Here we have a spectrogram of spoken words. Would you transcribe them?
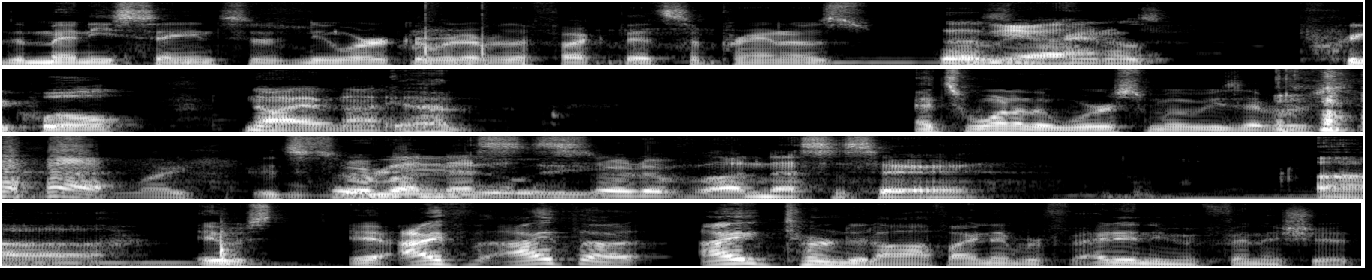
the many saints of newark or whatever the fuck that sopranos The Yeah. Sopranos prequel. No, I have not yet. God, that's one of the worst movies I've ever seen in my life. It's Sort really, of, unnecessary. sort of unnecessary. uh, it was. I I thought I turned it off. I never. I didn't even finish it.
